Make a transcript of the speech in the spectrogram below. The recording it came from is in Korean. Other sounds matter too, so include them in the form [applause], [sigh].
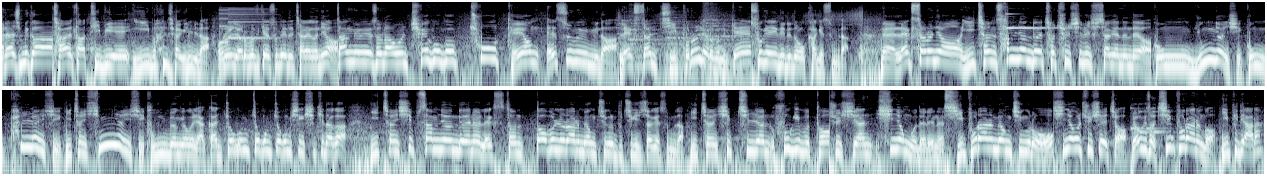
안녕하십니까. 잘다TV의 이반장입니다. 오늘 여러분께 소개해드릴 차량은요. 쌍용에서 나온 최고급 초대형 SUV입니다. 렉스턴 G4를 여러분께 소개해드리도록 하겠습니다. 네 렉스턴은요 2003년도에 첫 출시를 시작했는데요. 06년식 08년식 2010년식 부분 변경을 약간 조금 조금 조금씩 시키다가 2013년도에는 렉스턴 W라는 명칭을 붙이기 시작했습니다. 2017년 후기부터 출시한 신형 모델에는 G4라는 명칭으로 신형을 출시했죠 여기서 G4라는 거 EPD 알아?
